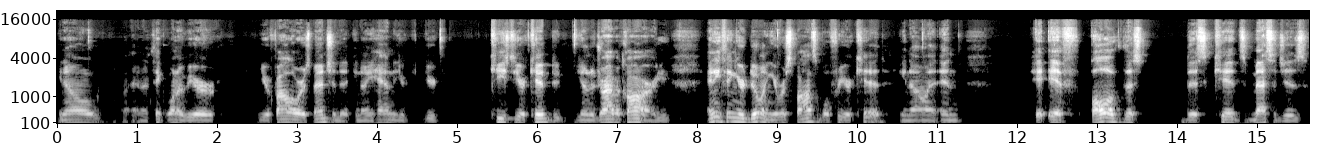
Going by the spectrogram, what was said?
you know, and I think one of your your followers mentioned it. You know, you hand your your keys to your kid, to, you know, to drive a car. You, anything you're doing, you're responsible for your kid. You know, and, if all of this this kid's messages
